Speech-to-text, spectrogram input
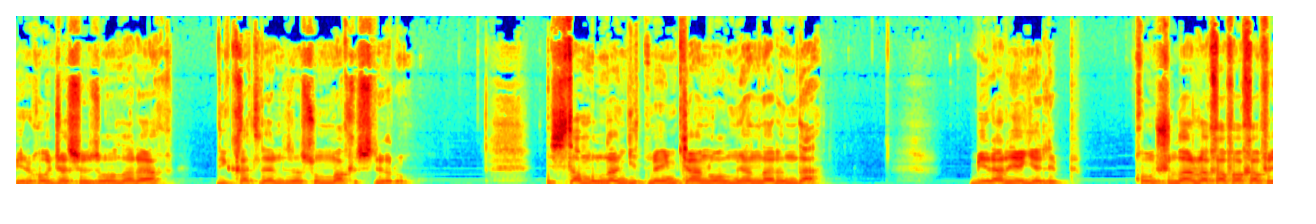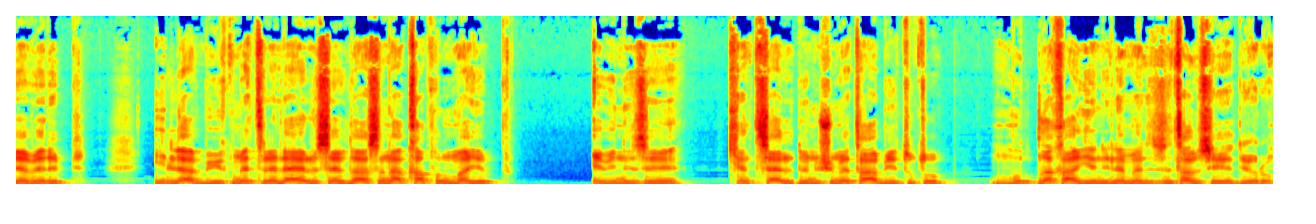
bir hoca sözü olarak dikkatlerinize sunmak istiyorum. İstanbul'dan gitme imkanı olmayanların da bir araya gelip komşularla kafa kafaya verip İlla büyük metreler sevdasına kapılmayıp evinizi kentsel dönüşüme tabi tutup mutlaka yenilemenizi tavsiye ediyorum.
